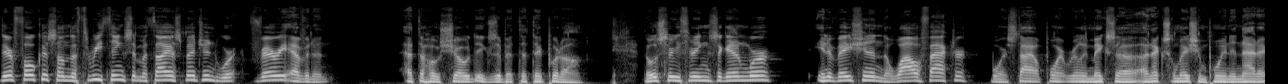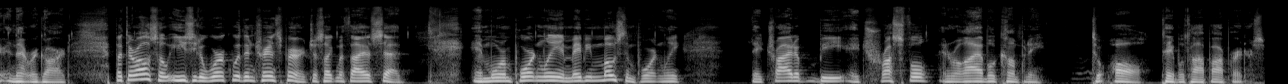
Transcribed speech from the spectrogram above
their focus on the three things that Matthias mentioned were very evident at the host show exhibit that they put on. Those three things again were innovation, and the wow factor. Boy, Style Point really makes a, an exclamation point in that in that regard. But they're also easy to work with and transparent, just like Matthias said. And more importantly, and maybe most importantly, they try to be a trustful and reliable company to all tabletop operators.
